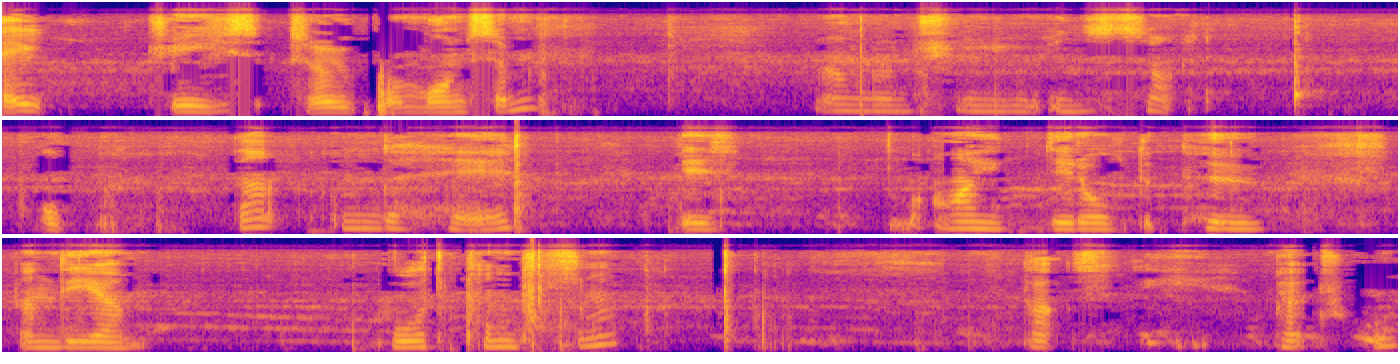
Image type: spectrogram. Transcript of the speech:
8G60117. I'm going to show you inside. Oh, that under here is I did of the poo and the um, water pump or something. That's the petrol.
